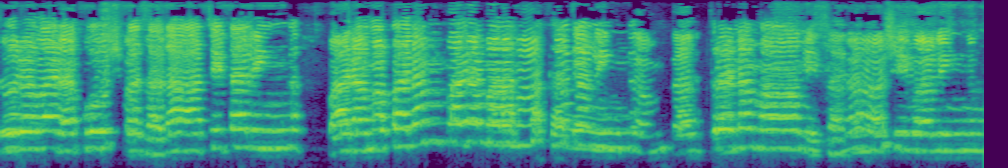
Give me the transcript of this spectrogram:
सुरवर परम सदाचितलिङ्गम् परमपरम् परमातज तत्र नमामि शिवलिङ्गम्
